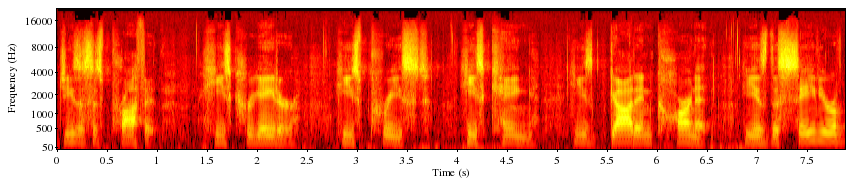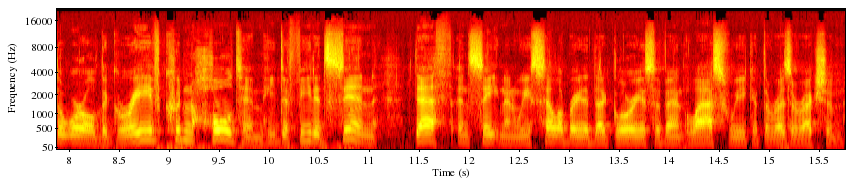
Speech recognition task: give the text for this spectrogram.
Jesus is prophet, he's creator, he's priest, he's king, he's God incarnate. He is the Savior of the world. The grave couldn't hold him. He defeated sin, death, and Satan, and we celebrated that glorious event last week at the resurrection.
